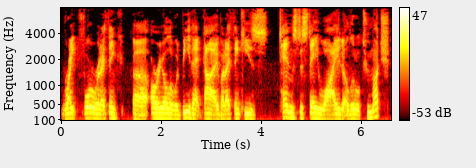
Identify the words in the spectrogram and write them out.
right forward. I think uh, Arriola would be that guy, but I think he's tends to stay wide a little too much.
